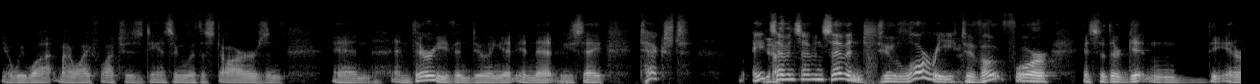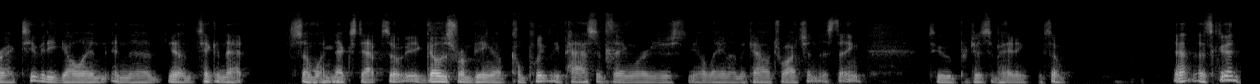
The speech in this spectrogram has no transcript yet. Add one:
you know we watch my wife watches dancing with the stars and and and they're even doing it in that you say text 8777 yes. to Lori to vote for and so they're getting the interactivity going and the you know taking that somewhat mm-hmm. next step. So it goes from being a completely passive thing where you're just you know laying on the couch watching this thing to participating. So yeah, that's good.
